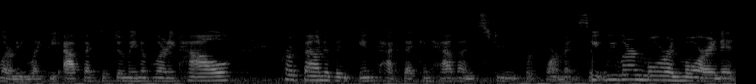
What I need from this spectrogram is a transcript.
learning, like the affective domain of learning, how profound of an impact that can have on student performance. We, we learn more and more and it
